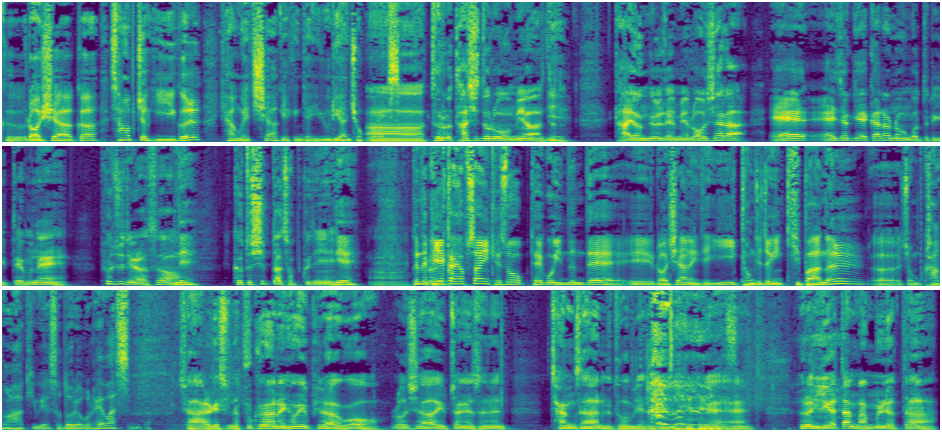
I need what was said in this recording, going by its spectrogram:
그 러시아가 상업적 이익을 향후에 취하기에 굉장히 유리한 조건이 있습니다. 아, 들어, 다시 들어오면 예. 다 연결되면 러시아가 애, 애적에 깔아놓은 것들이기 때문에 표준이라서 네. 그것도 쉽다 접근이. 예. 어, 근데 그런- 비핵화 협상이 계속되고 있는데 이 러시아는 이제 이 경제적인 기반을 어, 좀 강화하기 위해서 노력을 해왔습니다. 자, 알겠습니다. 북한은 형이 필요하고 러시아 입장에서는 장사하는 데 도움이 되는 거죠. 네, 예. 그런 이해가 딱 맞물렸다.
